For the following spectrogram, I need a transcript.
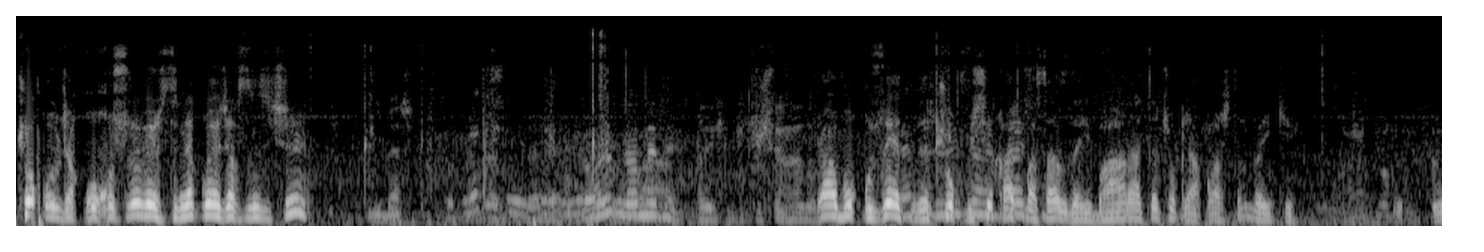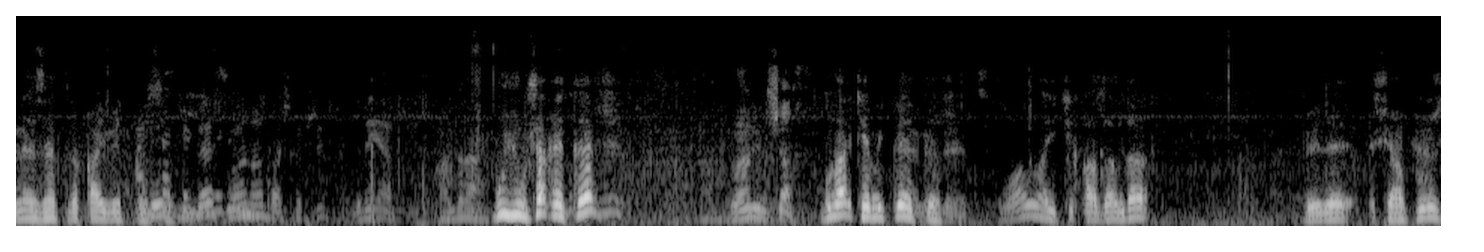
Çok olacak. Kokusunu versin. Ne koyacaksınız içine? Biber. Ne düşünüyorsun? Ya bu kuzu eti de çok bir şey katmasanız da iyi. Baharata çok yaklaştırmayın ki. Lezzetini kaybetmesin. Biber soğan abi başka bir şey. Bu yumuşak etler. Bunlar yumuşak. Bunlar kemikli etler. Vallahi iki kazanda böyle şey yapıyoruz.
